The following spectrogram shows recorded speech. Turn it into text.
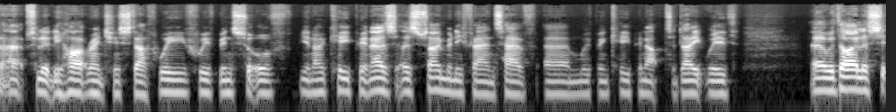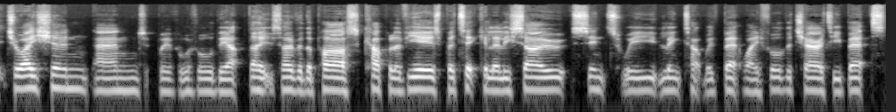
absolutely heart wrenching stuff. We've we've been sort of, you know, keeping as as so many fans have. Um, we've been keeping up to date with uh, with Isla's situation and with, with all the updates over the past couple of years, particularly so since we linked up with Betway for the charity bets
